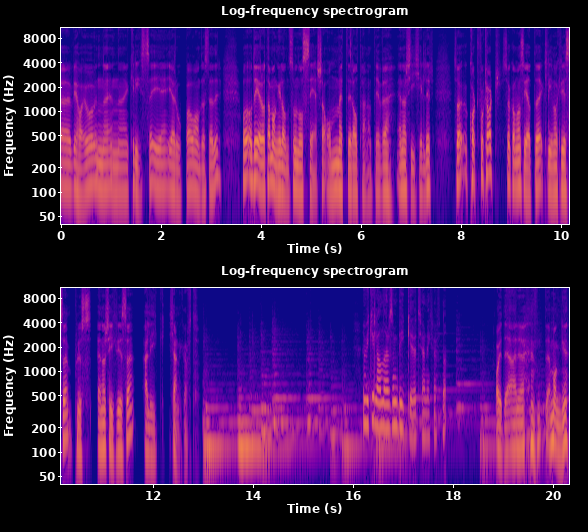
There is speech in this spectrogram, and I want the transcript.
Uh, vi har jo en, en krise i, i, Europa og andre steder, og, og, det gjør at det er mange land som nå ser seg om etter alternative energikilder. Så kort forklart så kan man si at klimakrise pluss energikrise er lik kjernekraft. Men hvilke land er det som bygger ut kjernekraft nå? Oi, det er, det er mange.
